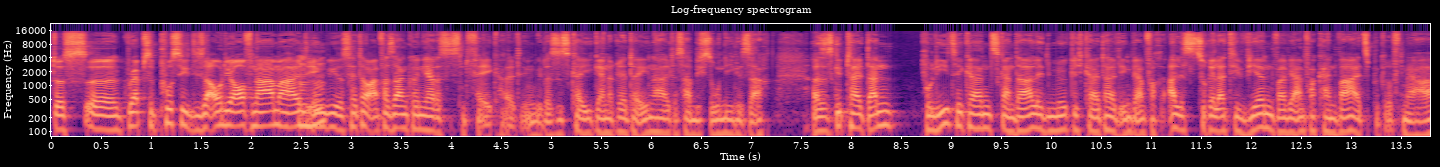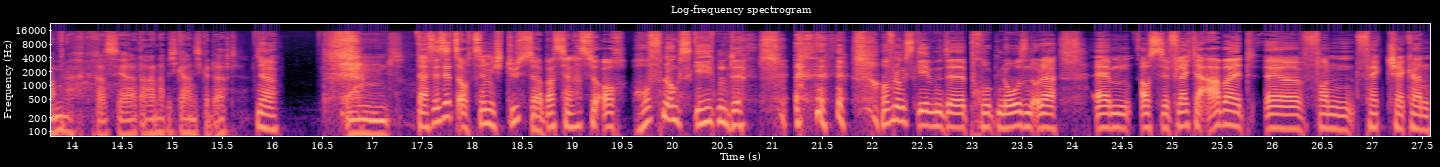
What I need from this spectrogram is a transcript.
das äh, Grab the Pussy, diese Audioaufnahme halt mhm. irgendwie, das hätte auch einfach sagen können, ja, das ist ein Fake halt irgendwie, das ist KI-generierter Inhalt, das habe ich so nie gesagt. Also es gibt halt dann Politikern, Skandale, die Möglichkeit halt irgendwie einfach alles zu relativieren, weil wir einfach keinen Wahrheitsbegriff mehr haben. Ach krass, ja, daran habe ich gar nicht gedacht. Ja. Und das ist jetzt auch ziemlich düster. Bastian, hast du auch hoffnungsgebende, hoffnungsgebende Prognosen oder ähm, aus der, vielleicht der Arbeit äh, von Fact-Checkern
